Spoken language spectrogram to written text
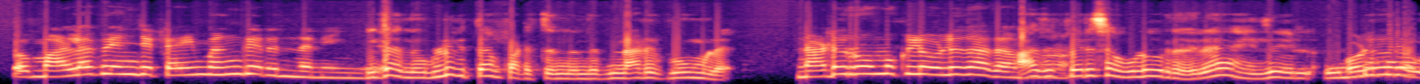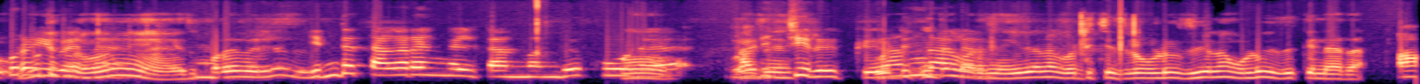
இப்ப மழை பெஞ்ச டைம் எங்க இருந்த நீங்க? இது அந்த உள்ளுக்கு தான் படுத்து நடு ரூம்ல. நடு ரூமுக்குள்ள ஒழுகாதாமா அது பெருசா உழுவுறதுல? இது குறைவு வீட்டுக்குள்ள- இது குறைவு இல்ல இந்த தகரங்கள் தான் வந்து கூட வெடிச்சிருக்கு. இதெல்லாம் வெடிச்சு இதுல உழுவுது இதெல்லாம் ஆ,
